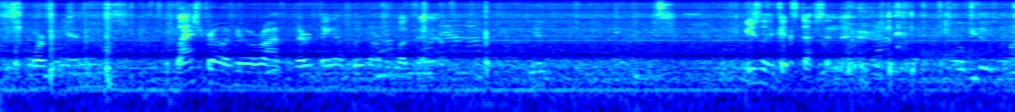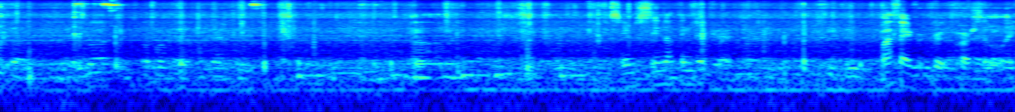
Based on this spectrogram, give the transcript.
Scorpions. Last row of new arrivals. Everything else we've already looked at. Usually the good stuff's in there. Uh, seem to see nothing different. My favorite group, personally.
